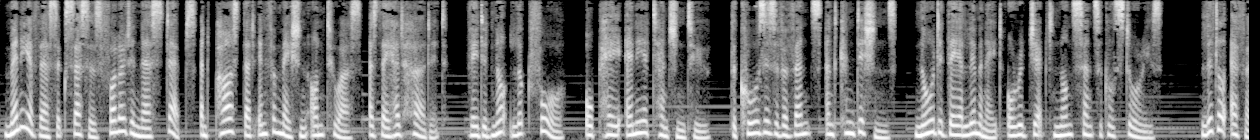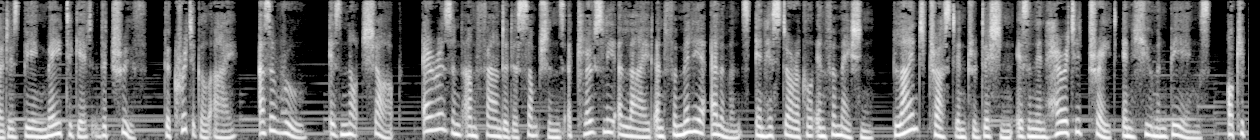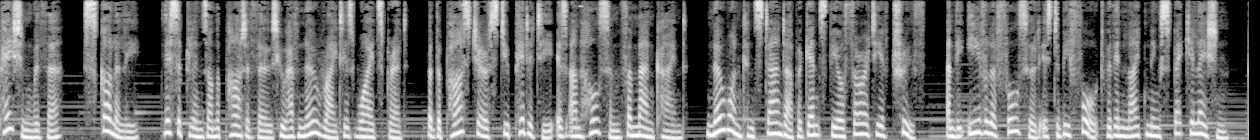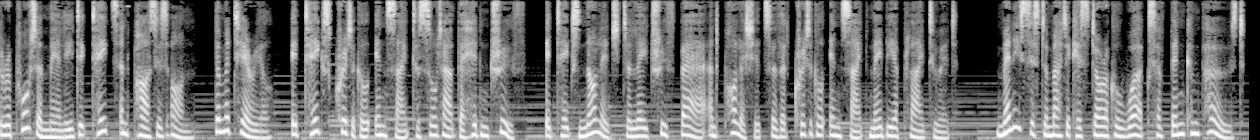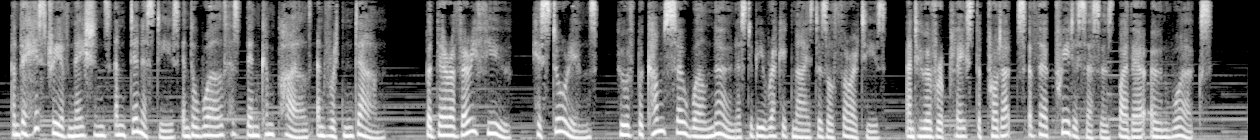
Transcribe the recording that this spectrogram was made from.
Many of their successors followed in their steps and passed that information on to us as they had heard it. They did not look for, or pay any attention to, the causes of events and conditions, nor did they eliminate or reject nonsensical stories. Little effort is being made to get the truth. The critical eye, as a rule, is not sharp. Errors and unfounded assumptions are closely allied and familiar elements in historical information. Blind trust in tradition is an inherited trait in human beings. Occupation with the scholarly disciplines on the part of those who have no right is widespread, but the pasture of stupidity is unwholesome for mankind. No one can stand up against the authority of truth, and the evil of falsehood is to be fought with enlightening speculation. The reporter merely dictates and passes on the material. It takes critical insight to sort out the hidden truth. It takes knowledge to lay truth bare and polish it so that critical insight may be applied to it. Many systematic historical works have been composed, and the history of nations and dynasties in the world has been compiled and written down. But there are very few historians who have become so well known as to be recognized as authorities, and who have replaced the products of their predecessors by their own works.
